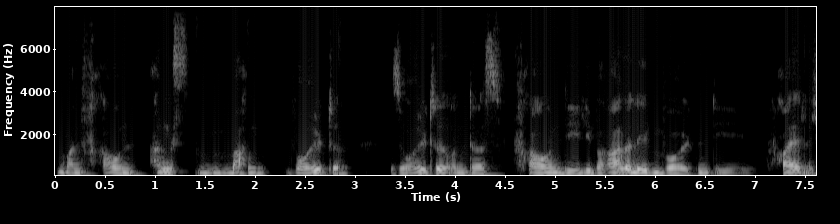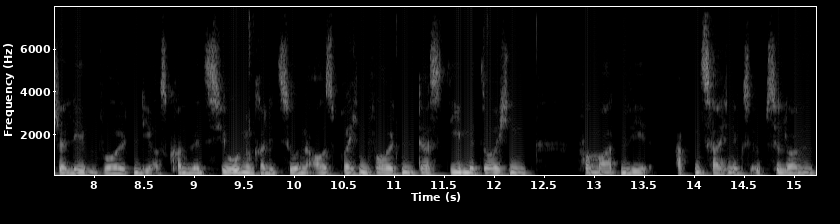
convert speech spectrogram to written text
man Frauen Angst machen wollte, sollte und dass Frauen, die liberaler leben wollten, die freiheitlicher leben wollten, die aus Konventionen und Traditionen ausbrechen wollten, dass die mit solchen Formaten wie Aktenzeichen XY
